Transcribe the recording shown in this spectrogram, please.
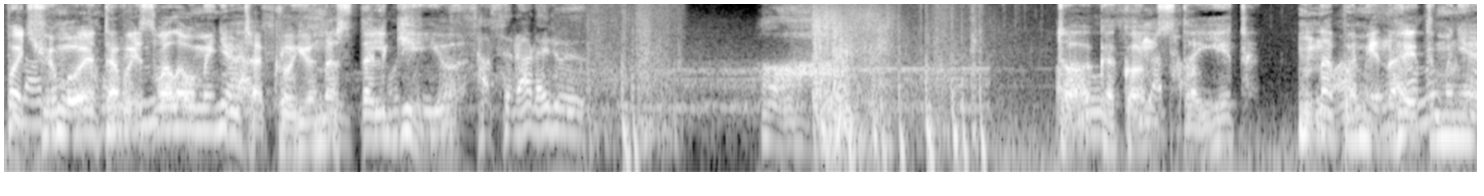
Почему это вызвало у меня такую ностальгию? То, как он стоит, напоминает мне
